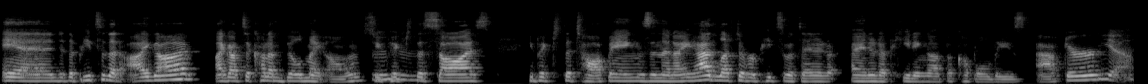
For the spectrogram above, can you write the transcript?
And the pizza that I got, I got to kind of build my own. So you picked Mhm. the sauce, you picked the toppings, and then I had leftover pizza, which I ended I ended up heating up a couple of days after Yeah.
